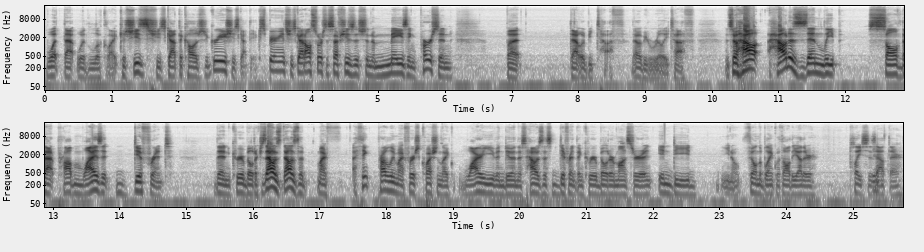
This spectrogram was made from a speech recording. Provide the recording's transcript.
what that would look like. Because she's she's got the college degree, she's got the experience, she's got all sorts of stuff. She's just an amazing person, but that would be tough. That would be really tough. And so how how does ZenLeap solve that problem? Why is it different than Career Builder? Because that was that was the, my I think probably my first question, like, why are you even doing this? How is this different than Career Builder, Monster, and Indeed, you know, fill in the blank with all the other places yeah. out there?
